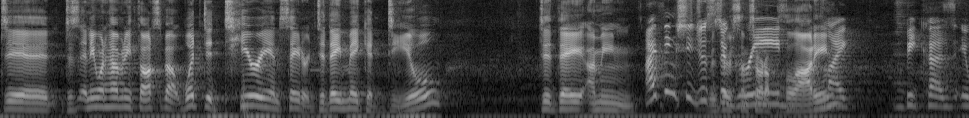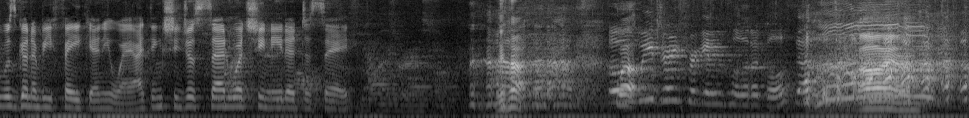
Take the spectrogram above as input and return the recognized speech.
did? Does anyone have any thoughts about what did Tyrion say to her? Did they make a deal? Did they? I mean, I think she just Was there agreed, some sort of plotting? like because it was going to be fake anyway. I think she just said what she needed to say. well, Well- we drink for getting political, so. oh, yeah.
